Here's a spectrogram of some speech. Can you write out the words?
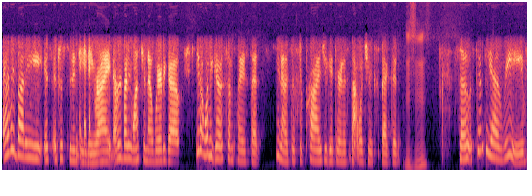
everybody is interested in eating, right? Everybody wants to know where to go. You don't want to go someplace that, you know, it's a surprise. You get there and it's not what you expected. Mm-hmm. So Cynthia Reeves,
